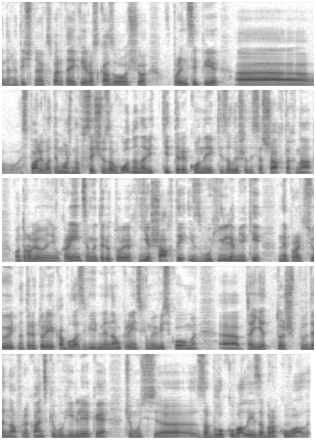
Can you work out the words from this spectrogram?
енергетичного експерта, який розказував, що в принципі спалювати можна все, що завгодно, навіть ті терикони, які залишилися в шахтах на контрольованій українцями територіях. Є шахти із вугіллям, які не працюють на території, яка була звільнена українськими військовими. Та є теж південноафриканське вугілля, яке чомусь заблокували і забракували.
